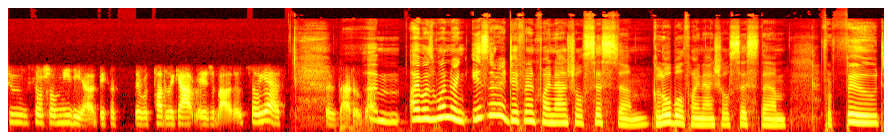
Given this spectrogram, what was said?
to social media because there was public outrage about it. So yes, there's that as well. Um, I was wondering, is there a different financial system, global financial system, for food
